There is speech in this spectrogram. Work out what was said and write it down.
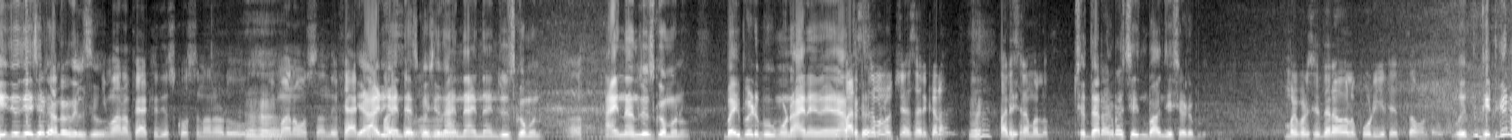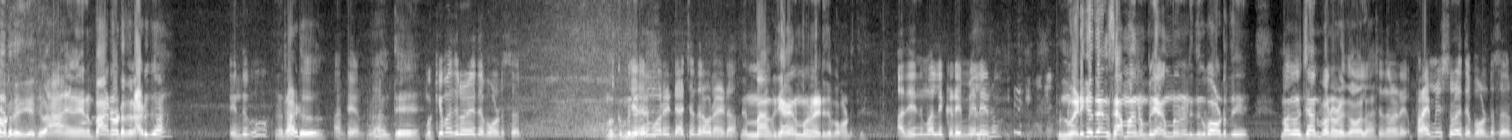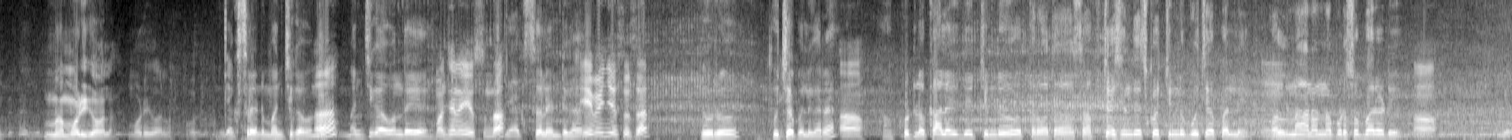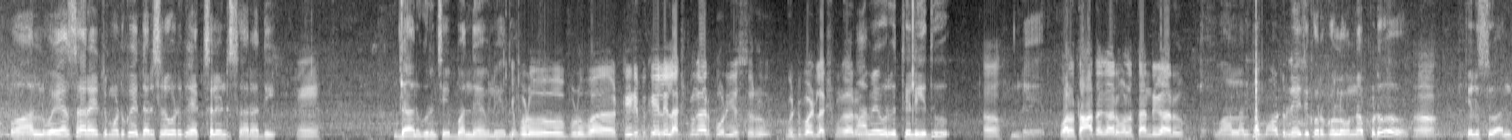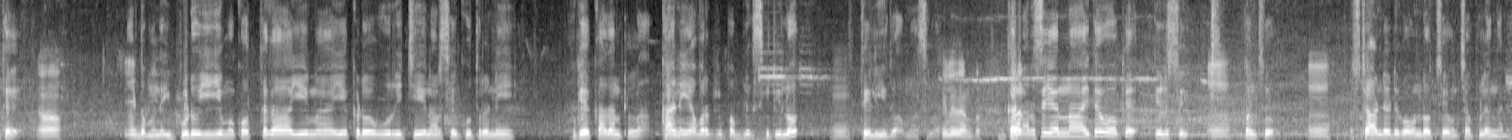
ఏజో చేశాడు అందరికి తెలుసు. విమానం ఫ్యాక్టరీ తీసుకొస్తున్నాడు. విమానం వస్తుంది ఫ్యాక్టరీ ఆయన తీసుకొచ్చేది? ఆయన ఆయన ఆయన చూసుకోమను. ఆయన నన్ను చూసుకోమను. భయపడి పోకుండా ఆయన పరిశ్రమలు వచ్చినాయి సార్ ఇక్కడ? పరిశ్రమలు. సిద్ధారాఘరావు చేసి బాగా చేశాడు ఇప్పుడు. మరి ఇప్పుడు సిద్ధరావులు పోటీ చేస్తూ ఉంటుంది. ఎద్దు గట్టిగానే ఉంటుంది. ఆయన బాగానే ఉంటుంది. రాడుగా? ఎందుకు? రాడు. అంతే అంతే. ముఖ్యమంత్రి ఎవరైతే బాగుంటుంది సార్? ముఖ్యమంత్రి? జగన్మోహన్ రెడ్డి చంద్రబాబు నాయుడు? మాకు జగన్మోహన్ రెడ్డి బాగుంటుంది. అదేంది మళ్ళీ ఇక్కడ ఎమ్మెల్యేను ఇప్పుడు నువ్వు అడిగేదానికి సమానం జగన్మోహన్ రెడ్డి ఎందుకు బాగుంటుంది? మాకు చంద్రబాబు నాయుడు కావాలా? చంద్రబాబు ప్రైమ్ మినిస్టర్ అయితే బాగుంటుంది సార్. మా మోడీ కావాలా? మోడీ ఓకే. ఎక్సలెంట్ మంచిగా ఉంది. మంచిగా ఉంది. మంచిగానే చేస్తుందా? ఎక్సలెంట్గా. ఏమేం చేస్తారు సార్? ఎవరు? పూచేపల్లి గారా? అప్పట్లో కాలేజీ తెచ్చిండు తర్వాత సబ్ స్టేషన్ తీసుకొచ్చిండు బూచేపల్లి. వాళ్ళ నాన్న ఉన్నప్పుడు సుబ్బారెడ్డి. ఆ, వాళ్ళు వైఎస్ఆర్ అయితే మటుకు దర్శనం మటుకు ఎక్సలెంట్ సార్ అది. దాని గురించి ఇబ్బంది ఏమి లేదు. ఇప్పుడు ఇప్పుడు టీడీపీకి వెళ్ళి లక్ష్మి గారు పోటీ చేస్తారు గుడ్డిపాటి లక్ష్మి గారు. ఆమె ఎవరికి తెలియదు లేదు. వాళ్ళ తాతగారు వాళ్ళ తండ్రి గారు వాళ్ళంతా మోటార్ నియోజకవర్గంలో ఉన్నప్పుడు తెలుసు అంతే. ఆ, అంతమంది. ఇప్పుడు ఈమె కొత్తగా ఈమె ఎక్కడో ఊరిచ్చి నర్సే కూతురని ఓకే కాదంటలా కానీ ఎవరికి పబ్లిక్ సిటీలో. తెలియదు ఆమె అసలు. తెలియదంట ఇంకా నరసయ్య అన్న అయితే ఓకే తెలుసు. కొంచెం స్టాండర్డ్గా ఉండొచ్చు ఏమో చెప్పలేం కానీ.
